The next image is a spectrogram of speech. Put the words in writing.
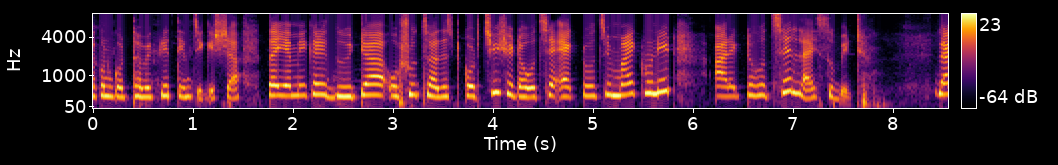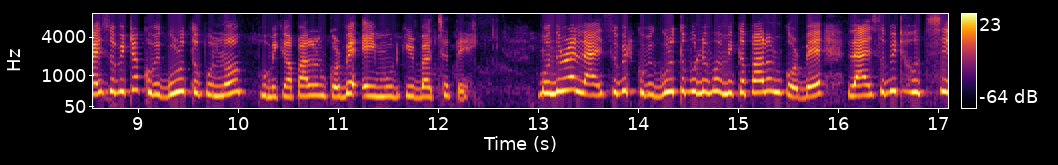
এখন করতে হবে কৃত্রিম চিকিৎসা। তাই আমি এখানে দুইটা ওষুধ সাজেস্ট করছি, সেটা হচ্ছে একটা হচ্ছে মাইক্রোনিট আর একটা হচ্ছে লাইসোবিট লাইসোবিটটা খুবই গুরুত্বপূর্ণ ভূমিকা পালন করবে এই মুরগির বাচ্চাতে। বন্ধুরা, লাইসোবিট খুবই গুরুত্বপূর্ণ ভূমিকা পালন করবে। লাইসোবিট হচ্ছে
